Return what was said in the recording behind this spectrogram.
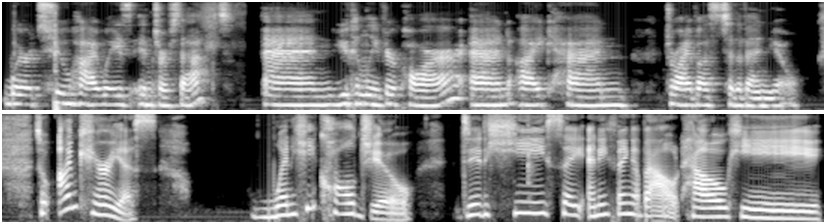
where two highways intersect? And you can leave your car and I can drive us to the venue. So I'm curious when he called you, did he say anything about how he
